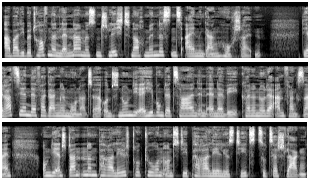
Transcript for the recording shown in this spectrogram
Aber die betroffenen Länder müssen schlicht noch mindestens einen Gang hochschalten. Die Razzien der vergangenen Monate und nun die Erhebung der Zahlen in NRW können nur der Anfang sein, um die entstandenen Parallelstrukturen und die Paralleljustiz zu zerschlagen,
